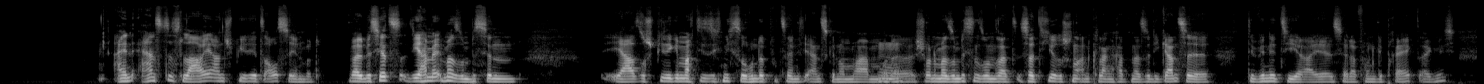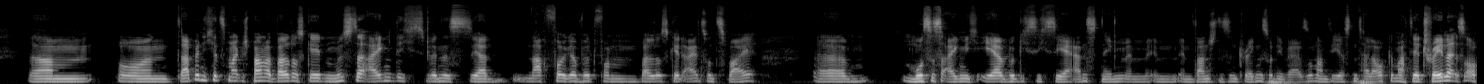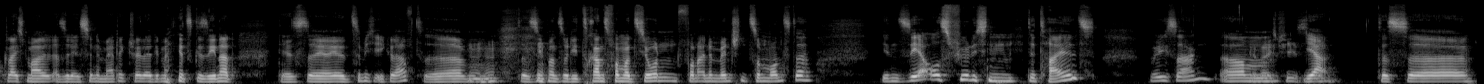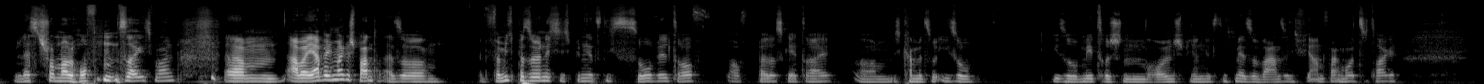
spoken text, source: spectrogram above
ein ernstes Larian-Spiel jetzt aussehen wird. Weil bis jetzt, die haben ja immer so ein bisschen ja, so Spiele gemacht, die sich nicht so hundertprozentig ernst genommen haben mhm. oder schon immer so ein bisschen so einen satirischen Anklang hatten. Also die ganze Divinity-Reihe ist ja davon geprägt eigentlich. Ähm, und da bin ich jetzt mal gespannt, weil Baldur's Gate müsste eigentlich, wenn es ja Nachfolger wird von Baldur's Gate 1 und 2, ähm, muss es eigentlich eher wirklich sich sehr ernst nehmen im, im, im Dungeons and Dragons Universum. Haben die ersten Teile auch gemacht. Der Trailer ist auch gleich mal, also der Cinematic Trailer, den man jetzt gesehen hat, der ist äh, ziemlich ekelhaft. Ähm, mhm. Da sieht man so die Transformation von einem Menschen zum Monster in sehr ausführlichen Details, würde ich sagen. Ähm, fies, ja, das äh, lässt schon mal hoffen, sage ich mal. ähm, aber ja, bin ich mal gespannt. Also für mich persönlich, ich bin jetzt nicht so wild drauf auf Baldur's Gate 3. Ähm, ich kann mit so ISO, isometrischen Rollenspielen jetzt nicht mehr so wahnsinnig viel anfangen heutzutage.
